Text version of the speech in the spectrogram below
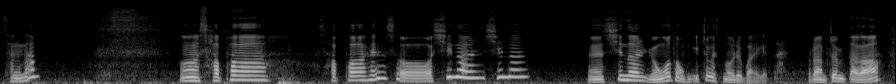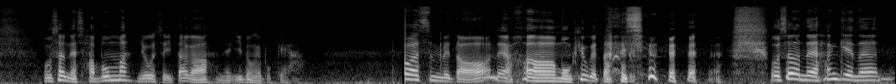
상남? 어 사파 사파해서 신월 신월? 네, 신월 용호동 이쪽에서 노려봐야겠다. 그럼 좀 이따가 우선 네 4분만 여기서 있다가 네, 이동해 볼게요 왔습니다. 네, 아, 못 키우겠다. 우선, 네, 한 개는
